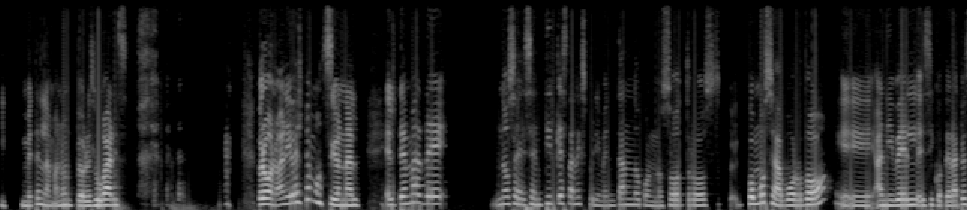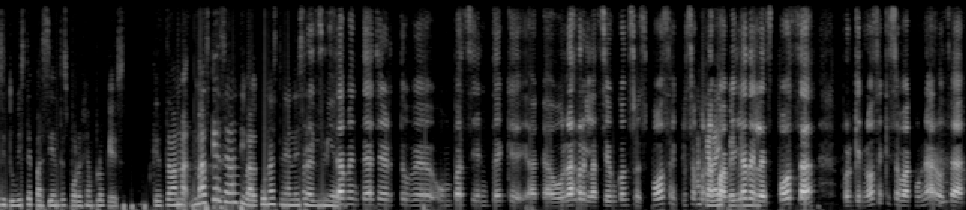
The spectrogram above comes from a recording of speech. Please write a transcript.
Y meten la mano en peores lugares. Pero bueno, a nivel emocional, el tema de no sé, sentir que están experimentando con nosotros, cómo se abordó eh, a nivel psicoterapia, si tuviste pacientes, por ejemplo, que, que estaban, más que ser antivacunas, tenían ese miedo. Precisamente ayer tuve un paciente que acabó la relación con su esposa, incluso ah, con la familia de la esposa, porque no se quiso vacunar, o sea,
